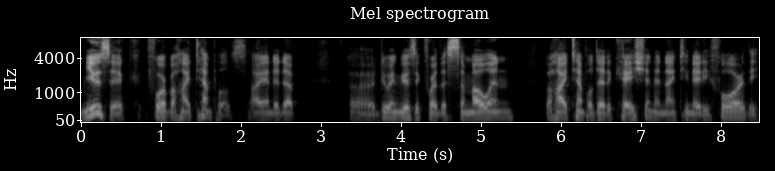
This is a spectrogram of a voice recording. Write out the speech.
music for Baha'i temples. I ended up uh, doing music for the Samoan Baha'i temple dedication in 1984, the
